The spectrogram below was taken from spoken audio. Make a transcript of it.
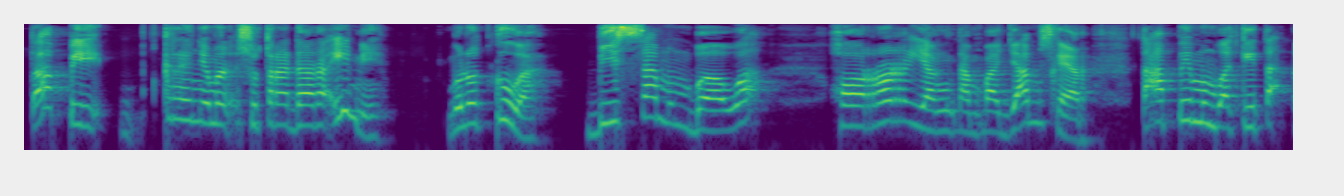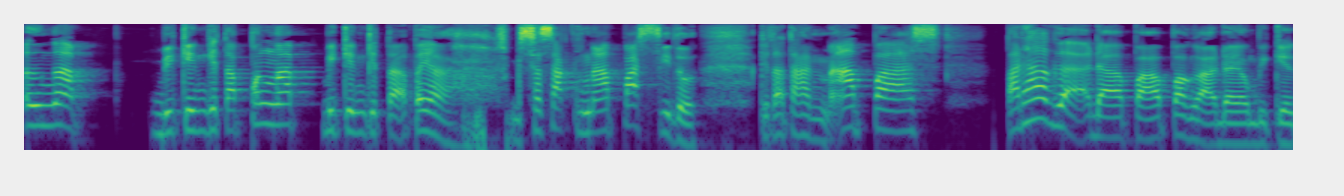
Tapi kerennya sutradara ini menurut gua bisa membawa horor yang tanpa jump scare tapi membuat kita engap bikin kita pengap bikin kita apa ya sesak napas gitu. Kita tahan napas Padahal gak ada apa-apa, gak ada yang bikin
